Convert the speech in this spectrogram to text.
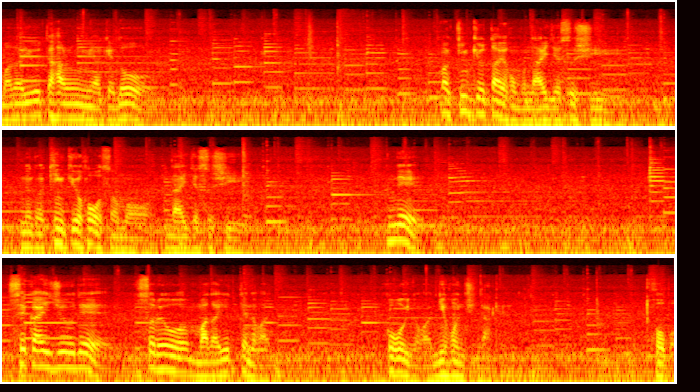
まだ言うてはるんやけど、まあ、緊急逮捕もないですしなんか緊急放送もないですしで世界中でそれをまだ言ってるのが多いのが日本人だけ。ほぼ。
